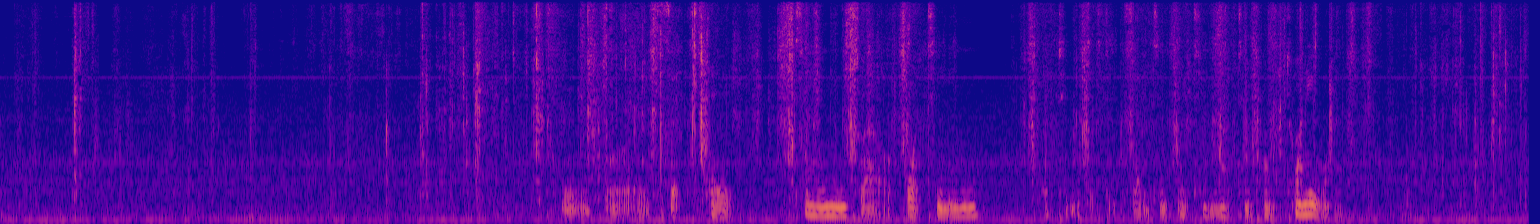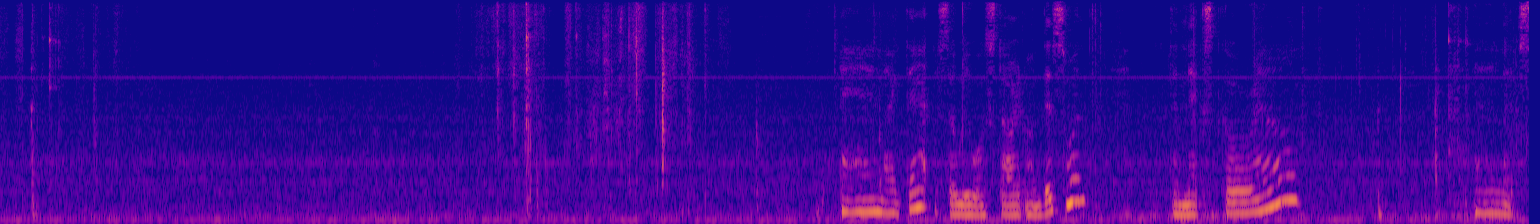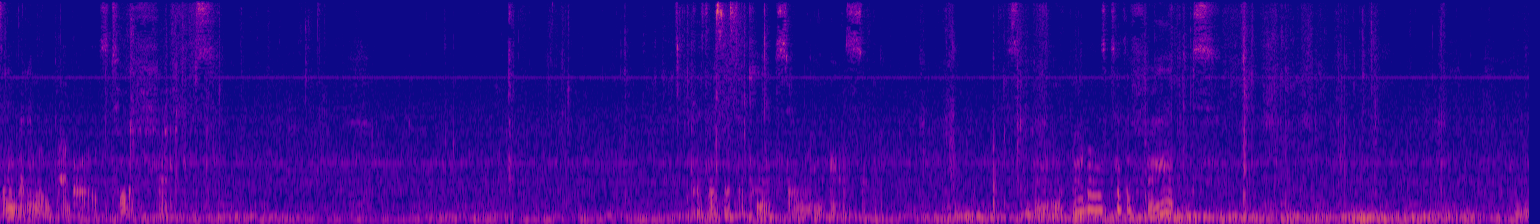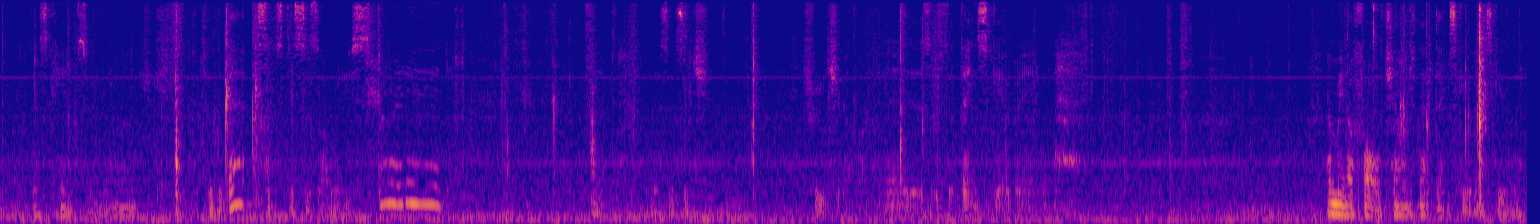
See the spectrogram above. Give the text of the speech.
Two, four, six, eight, 10, 12, 14, 15, 16, 17, 18, 19, 20, 21. And like that. So we will start on this one, the next go around. And let's see, I'm gonna move bubbles to the front. Because this is a cancer one also. So I'm gonna move bubbles to the front. this cancer to the back since this is already started. Yep, this is a tree challenge. This is the Thanksgiving. I mean a fall challenge, not Thanksgiving, excuse me.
